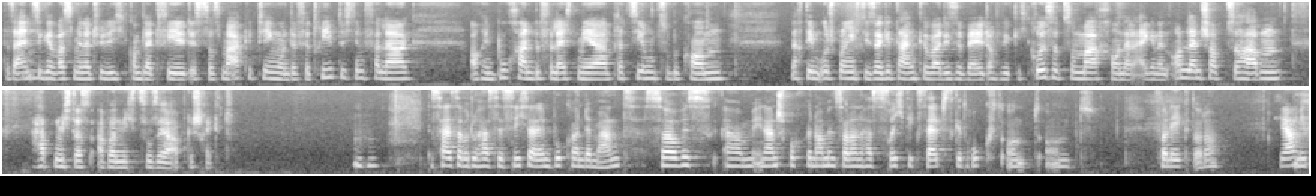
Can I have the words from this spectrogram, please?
Das Einzige, was mir natürlich komplett fehlt, ist das Marketing und der Vertrieb durch den Verlag, auch im Buchhandel vielleicht mehr Platzierung zu bekommen. Nachdem ursprünglich dieser Gedanke war, diese Welt auch wirklich größer zu machen und einen eigenen Online-Shop zu haben, hat mich das aber nicht so sehr abgeschreckt. Mhm. Das heißt aber, du hast jetzt nicht einen Book-on-Demand-Service ähm, in Anspruch genommen, sondern hast es richtig selbst gedruckt und, und verlegt, oder? Ja. Mit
